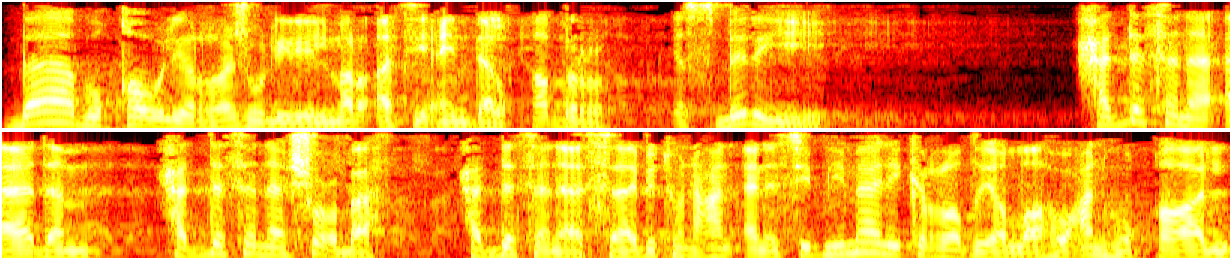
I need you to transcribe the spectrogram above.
باب قول الرجل للمرأة عند القبر اصبري. حدثنا آدم حدثنا شعبة حدثنا ثابت عن أنس بن مالك رضي الله عنه قال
